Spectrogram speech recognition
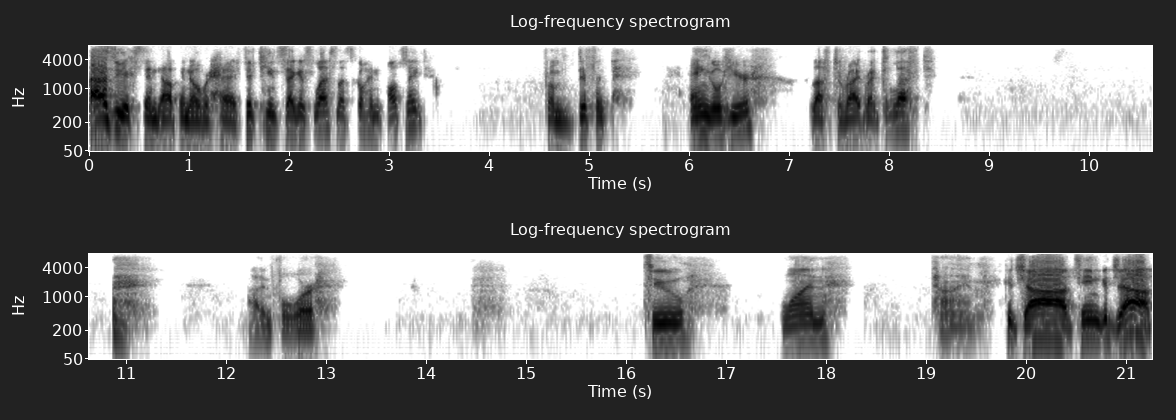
as you extend up and overhead. 15 seconds left. Let's go ahead and alternate from different angle here. Left to right, right to left. Out in four, two, one, time. Good job, team. Good job.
